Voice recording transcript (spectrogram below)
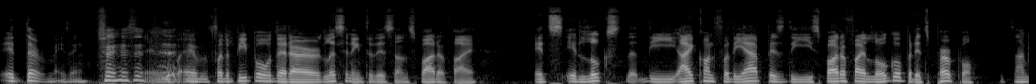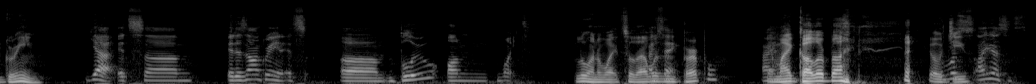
It they're amazing. Uh, For the people that are listening to this on Spotify, it's it looks the, the icon for the app is the Spotify logo, but it's purple. It's not green. Yeah, it's um, it is not green. It's um, blue on white. Blue on white. So that I wasn't think. purple. Am I colorblind? oh jeez, I guess it's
